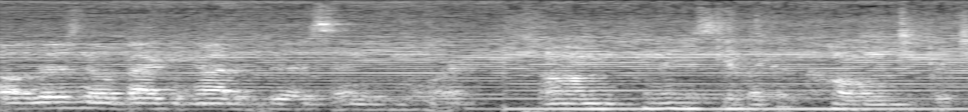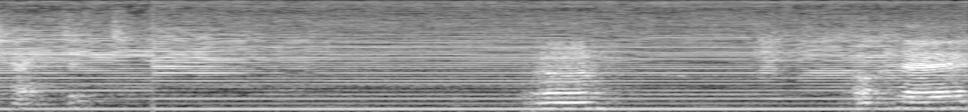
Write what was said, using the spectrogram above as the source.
Oh, there's no backing out of this anymore. Um, can I just get like a comb to protect it? Uh, okay.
